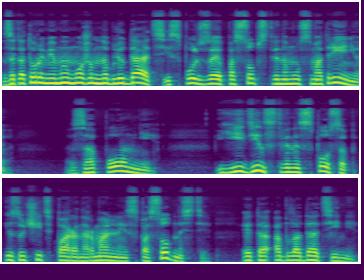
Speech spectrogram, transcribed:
за которыми мы можем наблюдать, используя по собственному усмотрению. Запомни, единственный способ изучить паранормальные способности — это обладать ими.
